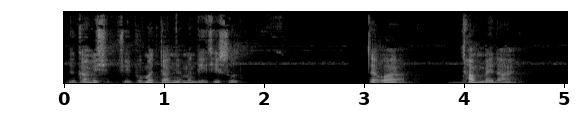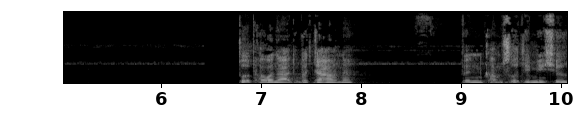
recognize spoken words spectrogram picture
หรือการวิชิตพรหมจรรย์เนี่ยมันดีที่สุด แต่ว่าทำไม่ได้สวดภาวนาถึงพระเจ้านะ เป็นคำสวดที่มีชื่อ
